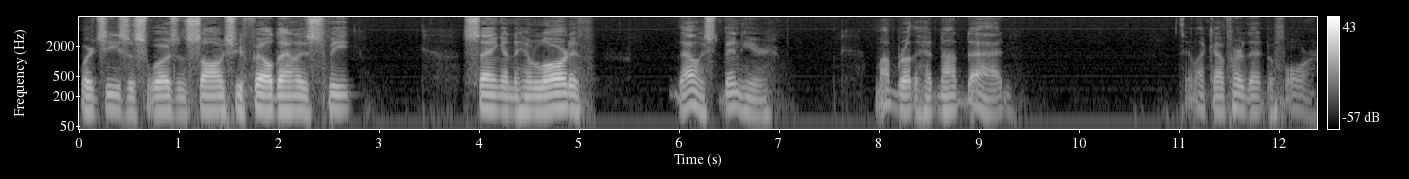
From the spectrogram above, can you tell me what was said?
where Jesus was and saw him, she fell down at his feet, saying unto him, Lord, if thou hast been here, my brother had not died. Seems like I've heard that before.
